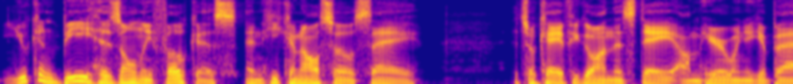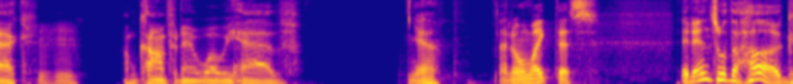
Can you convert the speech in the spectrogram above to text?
You can be his only focus and he can also say, "It's okay if you go on this date. I'm here when you get back. Mm-hmm. I'm confident in what we have." Yeah, I don't like this. It ends with a hug,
